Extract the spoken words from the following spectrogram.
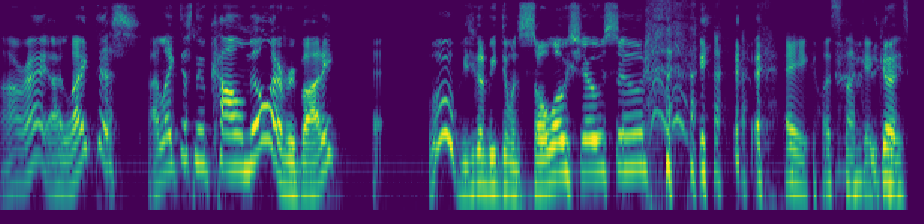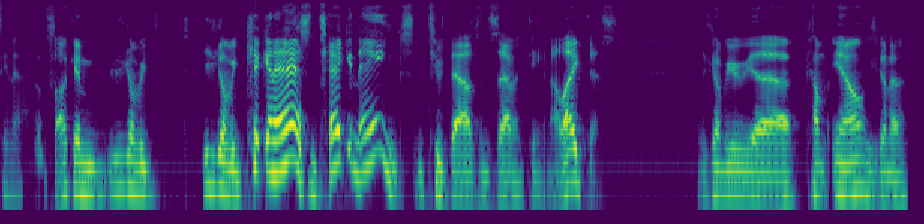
All right, I like this. I like this new Colin Miller. Everybody. Woo, he's gonna be doing solo shows soon. Hey, let's not get crazy now. Fucking, he's gonna be he's gonna be kicking ass and taking names in 2017. I like this. He's gonna be uh, come, you know, he's gonna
